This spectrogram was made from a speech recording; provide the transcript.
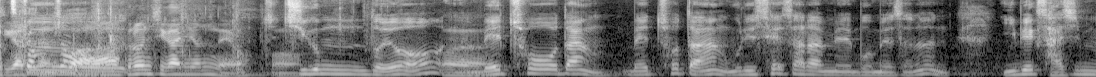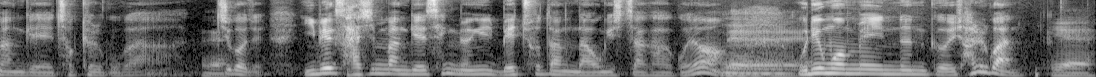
지금 하면 좋아. 그런 시간이었네요. 어. 지금도요 어. 매 초당 매 초당 우리 세 사람의 몸에서는 240만 개의 적혈구가 네. 찍어져 240만 개의 생명이 매 초당 나오기 시작하고요. 네. 우리 몸에 있는 그 혈관 예.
